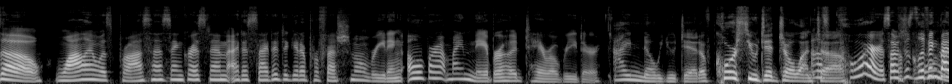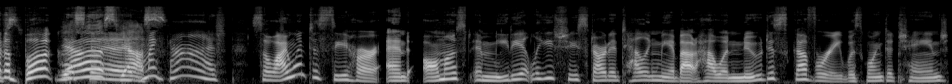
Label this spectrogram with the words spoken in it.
So, while I was processing, Kristen, I decided to get a professional reading over at my neighborhood tarot reader. I know you did. Of course you did, Jolenta. Of course. I was Of just living by the book, Kristen. Yes, yes. Oh my gosh. So I went to see her, and almost immediately she started telling me about how a new discovery was going to change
